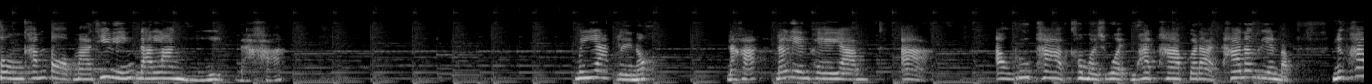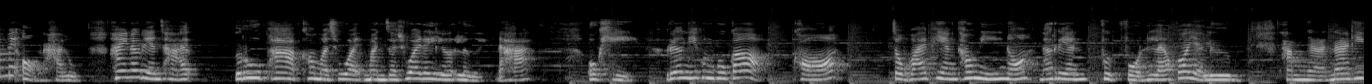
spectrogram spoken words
ส่งคำตอบมาที่ลิงก์ด้านล่างนี้นะคะ ไม่ยากเลยเนาะนะคะ นักเรียนพยายามอ่าเอารูปภาพเข้ามาช่วยวาดภาพก็ได้ ถ้านักเรียนแบบ นึกภาพไม่ออกนะคะลูกให้นักเรียนใช้รูปภาพเข้ามาช่วย มันจะช่วยได้เยอะเลยนะคะ โอเค เรื่องนี้คุณครูก็ขอจบไว้เพียงเท่านี้เนาะนักเรียนฝึกฝนแล้วก็อย่าลืมทำงานหน้าที่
